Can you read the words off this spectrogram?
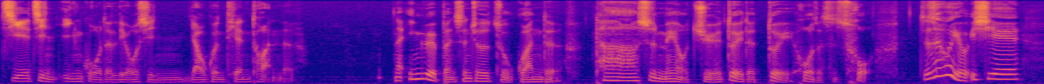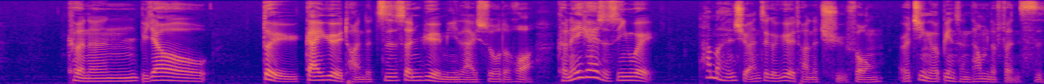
接近英国的流行摇滚天团了。那音乐本身就是主观的。它是没有绝对的对或者是错，只是会有一些可能比较对于该乐团的资深乐迷来说的话，可能一开始是因为他们很喜欢这个乐团的曲风，而进而变成他们的粉丝。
